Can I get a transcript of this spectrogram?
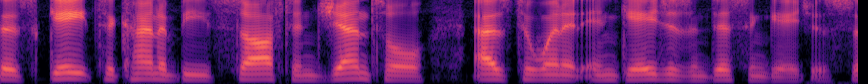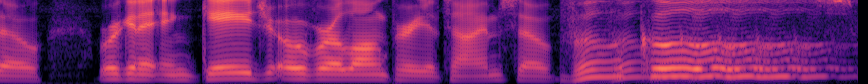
this gate to kind of be soft and gentle as to when it engages and disengages. So we're going to engage over a long period of time. So vocals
